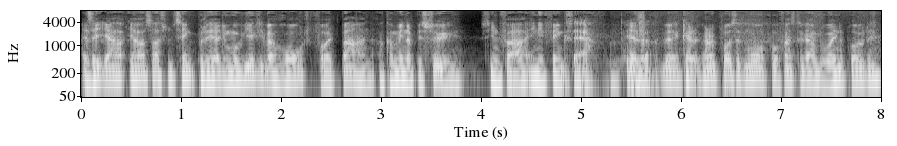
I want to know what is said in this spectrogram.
Altså, jeg, har- jeg har også også tænkt på det her. Det må virkelig være hårdt for et barn at komme ind og besøge sin far inde i fængsel. Ja, altså, kan, kan du ikke prøve at sætte nogle ord på første gang, du var inde og prøve det?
